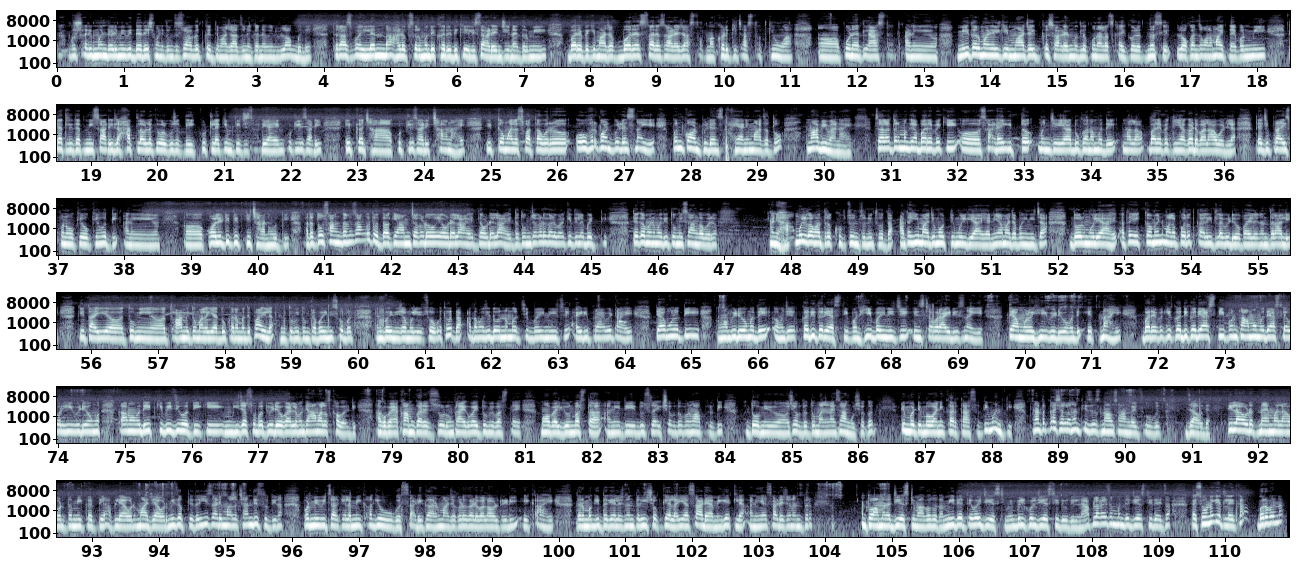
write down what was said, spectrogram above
रामकृष्णारी मंडळी मी विद्या देशपांडे तुमचं स्वागत करते माझ्या अजून एका नवीन ब्लॉगमध्ये तर आज पहिल्यांदा हडपसरमध्ये खरेदी केली साड्यांची नाहीतर मी बऱ्यापैकी माझ्या बऱ्याच साऱ्या साड्या ज्या असतात ना खडकीच्या असतात किंवा पुण्यातल्या असतात. आणि मी तर म्हणेल की माझ्या इतकं साड्यांमधलं कुणालाच काही कळत नसेल. लोकांचं मला माहीत नाही पण मी त्यातली त्यात मी साडीला हात लावला की ओळखू शकते कुठल्या किमतीची साडी आहे आणि कुठली साडी इतकं छा कुठली साडी छान आहे. इतकं मला स्वतःवर ओव्हर कॉन्फिडन्स नाही आहे पण कॉन्फिडन्स आहे आणि माझा तो अभिमान आहे. चला तर मग या बऱ्यापैकी साड्या इथं म्हणजे या दुकानामध्ये मला बऱ्यापैकी ह्या गडवाला आवडल्या. त्याची प्राईस पण ओके ओके होती आणि क्वालिटी तितकी छान होती. आता तो सांगताना सांगत होता की आमच्याकडं एवढ्याला आहे तेवढ्याला आहे तर तुमच्याकडे गडबड कितीला भेटती? ते कमेंटमध्ये तुम्ही सांगा बरं. आणि हा मुलगा मात्र खूप चुणचुणीत होता. आता ही माझी मोठी मुलगी आहे आणि या माझ्या बहिणीच्या दोन मुली आहेत. आता एक कमेंट मला परत काल इथला व्हिडिओ पाहिल्यानंतर आली की ताई तुम्ही आम्ही तुम्हाला या दुकानामध्ये पाहिलं आणि तुम्ही तुमच्या बहिणीसोबत आणि बहिणीच्या मुलीसोबत होता. आता माझी दोन नंबरची बहिणीची आय डी प्रायव्हेट आहे. त्यामुळं ती व्हिडिओमध्ये म्हणजे कधीतरी असती पण ही बहिणीची इन्स्टावर आय डीच नाही आहे त्यामुळं ही व्हिडिओमध्ये येत नाही. बऱ्यापैकी कधी कधी असती पण कामामध्ये असल्यावर ही व्हिडिओ कामामध्ये इतकी बिझी होती की हिच्यासोबत व्हिडिओ काढल्यामध्ये म्हणजे आम्हालाच खवळती अगं बाया काम करायचं सोडून काय बाई तुम्ही बसताय. मोबाईल घेऊन बसता आणि ती दुसरा एक शब्द पण वापरती. पण तो मी शब्द तुम्हाला नाही सांगू शकत. टिंबटिंबवाणी करता असं ती म्हणती. पण आता कशाला ना तिचंच नाव सांगायचं उगच. जाऊ द्या. तिला आवडत नाही मला आवडतं मी करते. आपली आवड माझी आवड मी जपते. तर ही साडी मला छान दिसत होती ना. पण मी विचार केला मी का घेऊ उगच साडी? कारण माझ्याकडं गडवाला ऑलरेडी एक आहे. तर मग इथं गेल्याच्यानंतर हिशोब केला या साड्या आम्ही घेतल्या आणि या साड्याच्या नंतर तो आम्हाला जी एस टी मागत होता. मी देते वय जी एस टी मी बिलकुल जी एस टी देऊ दिली नाही. आपला काय संबंध जी एस टी द्यायचा? काय सोनं घेतलंय का? बरोबर ना?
